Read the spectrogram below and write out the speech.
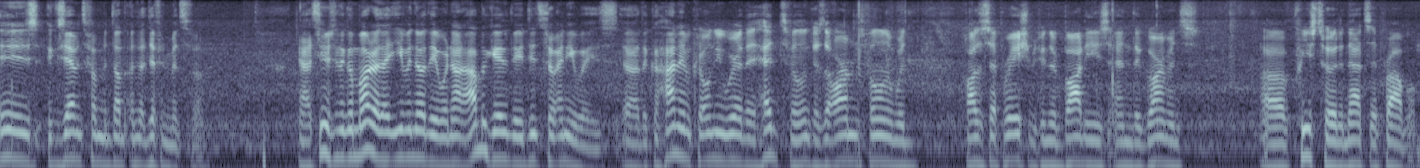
is exempt from a different mitzvah. Now it seems in the Gemara that even though they were not obligated, they did so anyways. Uh, the Kohanim could only wear the head tefillin because the arm tefillin would cause a separation between their bodies and the garments of priesthood, and that's a problem.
